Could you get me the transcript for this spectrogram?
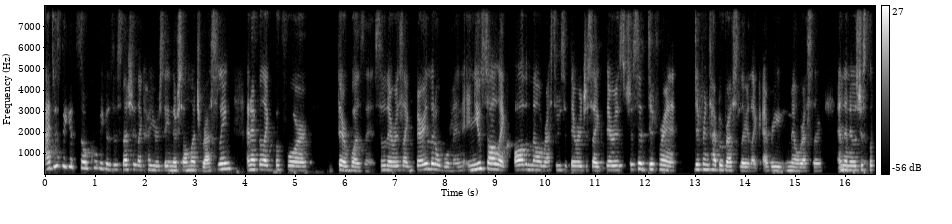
I just think it's so cool because especially like how you were saying there's so much wrestling and i feel like before there wasn't. So there was like very little woman and you saw like all the male wrestlers that they were just like there is just a different different type of wrestler, like every male wrestler. And then it was just the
